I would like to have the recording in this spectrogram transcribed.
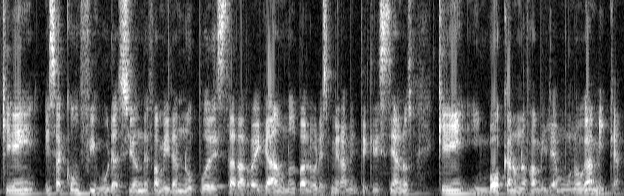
que esa configuración de familia no puede estar arraigada a unos valores meramente cristianos que invocan una familia monogámica.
